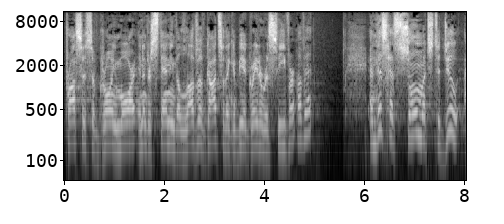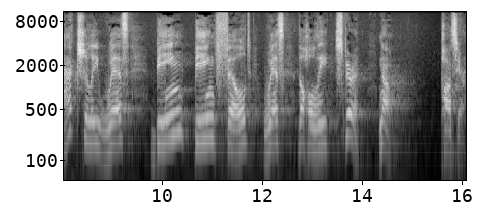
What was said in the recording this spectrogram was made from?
process of growing more in understanding the love of God so they can be a greater receiver of it. And this has so much to do actually with being being filled with the Holy Spirit. Now, pause here.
